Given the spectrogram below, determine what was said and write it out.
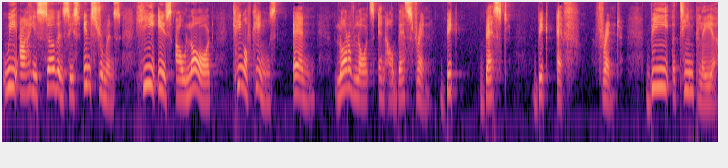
We are His servants, His instruments. He is our Lord, King of Kings, and Lord of Lords, and our best friend. Big, best, big F, friend. Be a team player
